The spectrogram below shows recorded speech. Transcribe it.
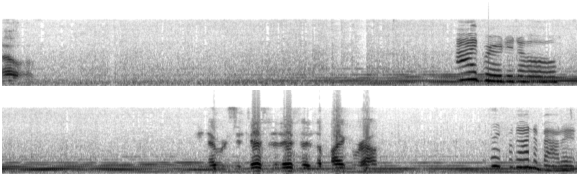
know of. I brewed it all. You never suggested this as a bike route? I forgot about it.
